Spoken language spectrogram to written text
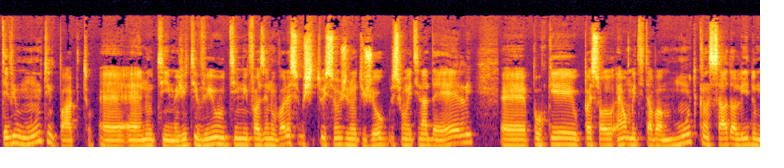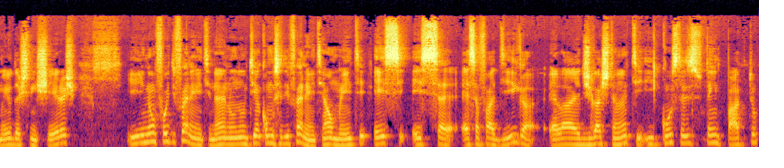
teve muito impacto é, é, no time. A gente viu o time fazendo várias substituições durante o jogo, principalmente na DL, é, porque o pessoal realmente estava muito cansado ali do meio das trincheiras e não foi diferente, né? Não, não tinha como ser diferente. Realmente, esse, esse, essa fadiga ela é desgastante e com certeza isso tem impacto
